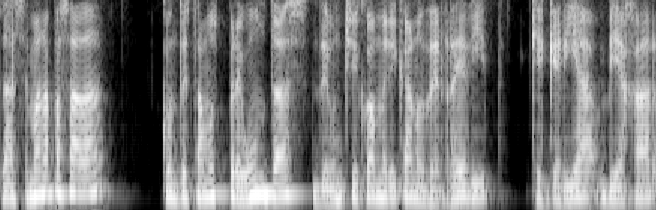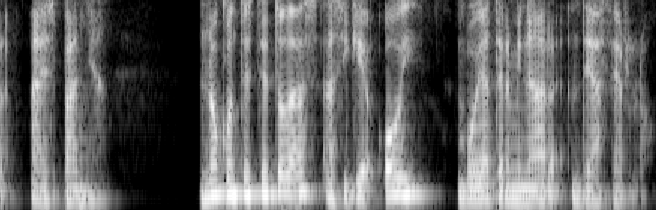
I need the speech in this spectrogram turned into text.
La semana pasada contestamos preguntas de un chico americano de Reddit que quería viajar a España. No contesté todas, así que hoy voy a terminar de hacerlo.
